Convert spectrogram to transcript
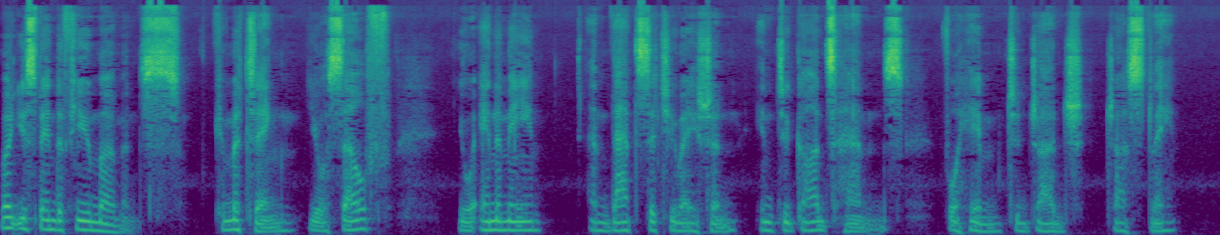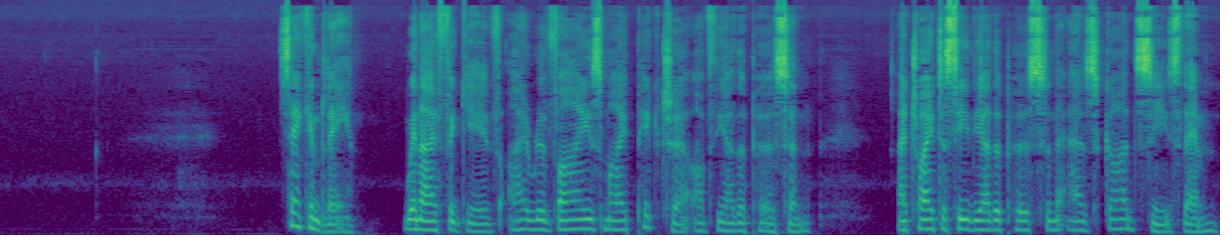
Won't you spend a few moments committing yourself, your enemy, and that situation into God's hands for Him to judge justly? Secondly, when I forgive, I revise my picture of the other person. I try to see the other person as God sees them.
